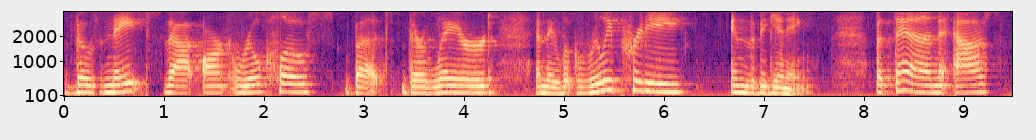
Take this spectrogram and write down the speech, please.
those napes that aren't real close, but they're layered and they look really pretty in the beginning. But then as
